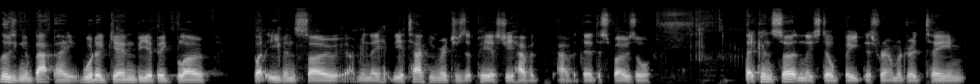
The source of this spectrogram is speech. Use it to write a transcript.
Losing Mbappe would again be a big blow, but even so, I mean, they, the attacking riches that PSG have at, have at their disposal, they can certainly still beat this Real Madrid team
